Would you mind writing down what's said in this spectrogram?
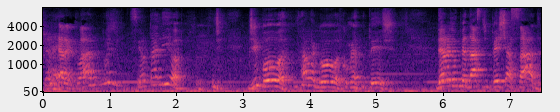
Já era, claro. O Senhor está ali, ó. De, de boa, na lagoa, comendo peixe. Deram-lhe um pedaço de peixe assado.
